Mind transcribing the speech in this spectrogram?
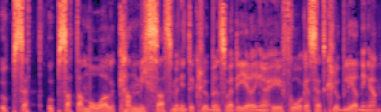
uppsätt, uppsatta mål kan missas men inte klubbens värderingar. Ifrågasätt klubbledningen.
